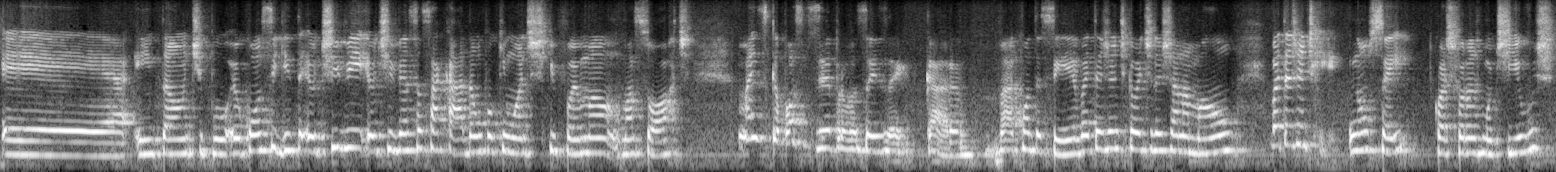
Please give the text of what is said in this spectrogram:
É, então, tipo, eu consegui, eu tive, eu tive essa sacada um pouquinho antes, que foi uma, uma sorte. Mas o que eu posso dizer para vocês é, cara, vai acontecer. Vai ter gente que vai te deixar na mão, vai ter gente que não sei quais foram os motivos.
